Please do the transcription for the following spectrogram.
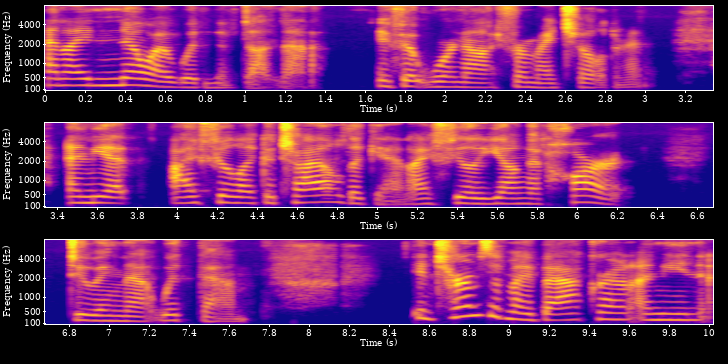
And I know I wouldn't have done that if it were not for my children. And yet I feel like a child again. I feel young at heart doing that with them. In terms of my background, I mean,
